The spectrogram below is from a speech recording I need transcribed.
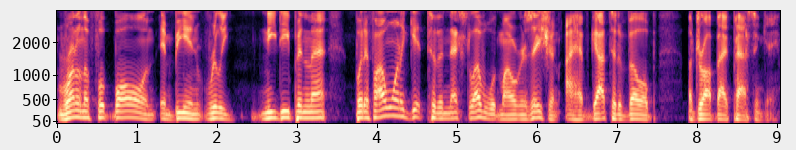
running the football and, and being really knee deep in that. But if I want to get to the next level with my organization, I have got to develop a drop back passing game.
